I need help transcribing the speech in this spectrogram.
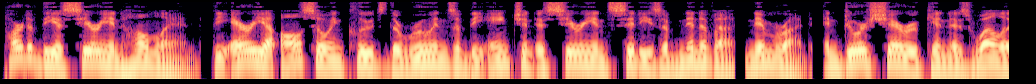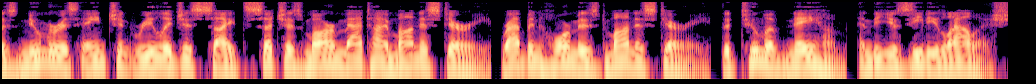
Part of the Assyrian homeland, the area also includes the ruins of the ancient Assyrian cities of Nineveh, Nimrud, and Dur-Sharrukin as well as numerous ancient religious sites such as Mar Mattai Monastery, Rabban Hormizd Monastery, the tomb of Nahum, and the Yazidi Lalish.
